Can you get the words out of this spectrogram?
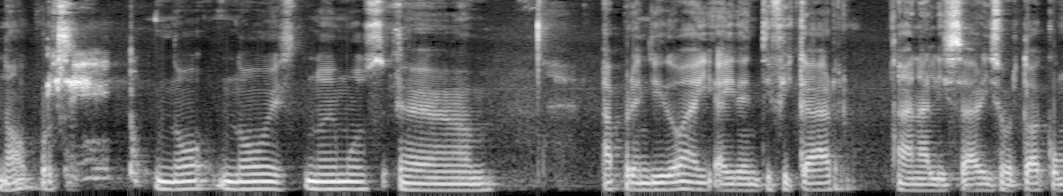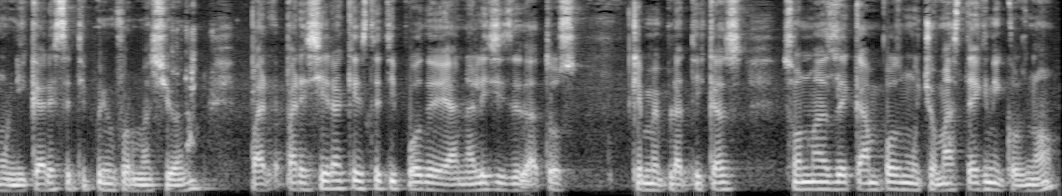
¿No? Porque no, no, es, no hemos em, aprendido a, identificar, a analizar y sobre todo a comunicar este tipo de información. pareciera que este tipo de análisis de datos que me platicas son más de campos mucho más técnicos, ¿no?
